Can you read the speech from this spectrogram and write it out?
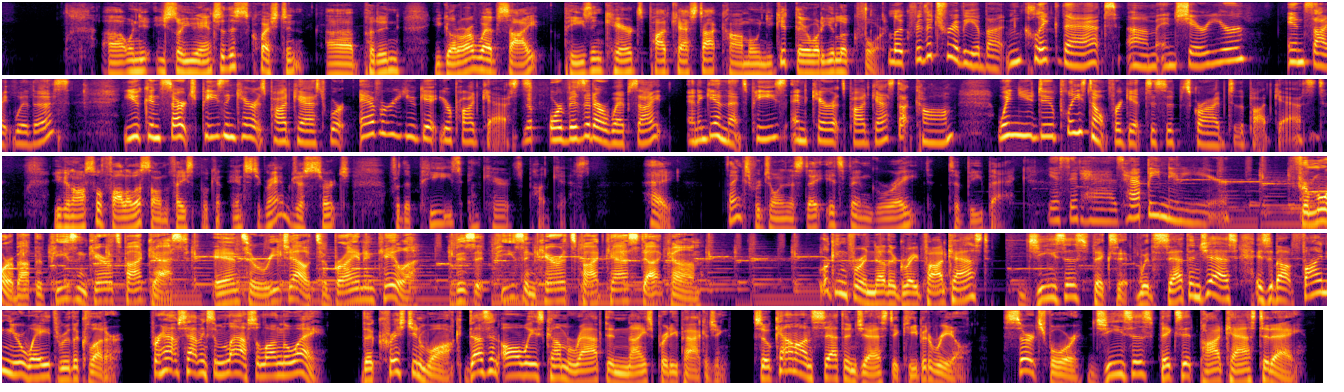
Uh, when you, you so you answer this question, uh, put in you go to our website peasandcarrotspodcast.com and when you get there, what do you look for? Look for the trivia button, click that, um, and share your insight with us. You can search Peas and Carrots Podcast wherever you get your podcasts, or visit our website, And again, that's peasandcarrotspodcast.com. When you do, please don't forget to subscribe to the podcast. You can also follow us on Facebook and Instagram. Just search for the Peas and Carrots Podcast. Hey, thanks for joining us today. It's been great to be back. Yes, it has. Happy New Year. For more about the Peas and Carrots podcast and to reach out to Brian and Kayla, visit peasandcarrotspodcast.com. Looking for another great podcast? Jesus Fix It with Seth and Jess is about finding your way through the clutter, perhaps having some laughs along the way. The Christian walk doesn't always come wrapped in nice, pretty packaging, so count on Seth and Jess to keep it real. Search for Jesus Fix It podcast today.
